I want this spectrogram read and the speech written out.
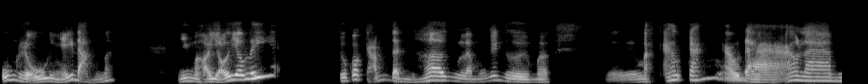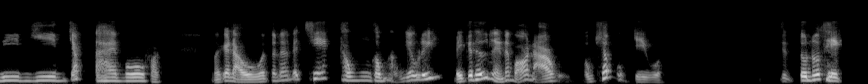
uống rượu nhảy đầm á. Nhưng mà họ giỏi giáo lý á. Tôi có cảm tình hơn là một cái người mà ờ, mặc áo trắng áo đà áo lam liêm diêm chấp tay mô phật mà cái đầu tôi nói đất xét không không học giáo lý, bị cái thứ này nó bỏ đạo một sốc một chiều à. tôi nói thiệt,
